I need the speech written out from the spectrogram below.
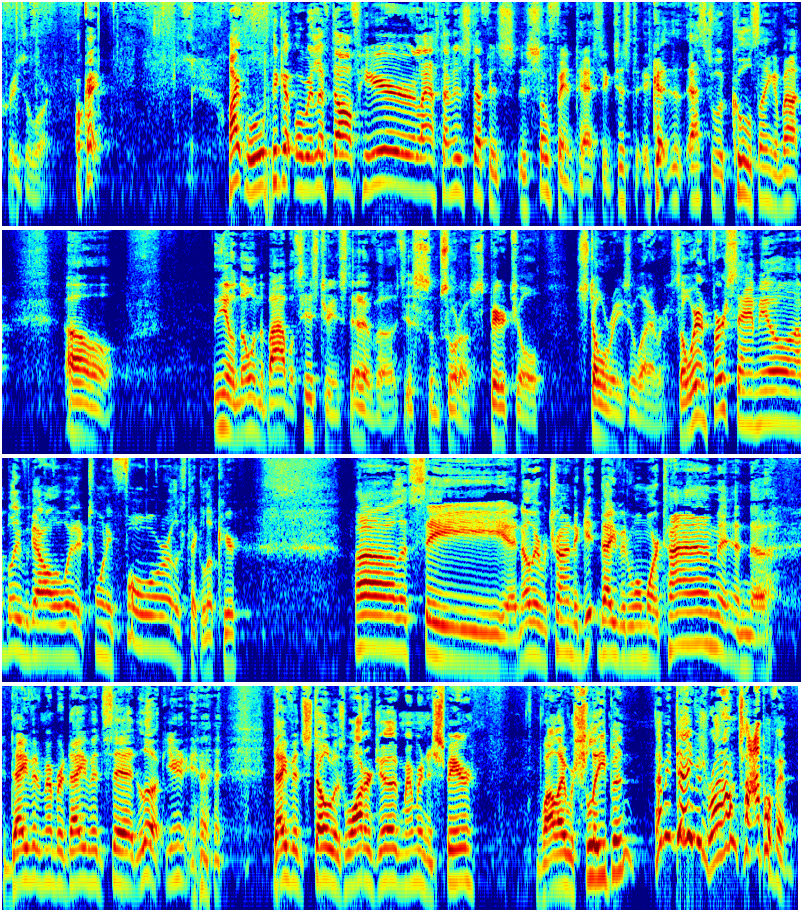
Praise the Lord. Okay. All right, well, we'll pick up where we left off here last time. This stuff is, is so fantastic. Just That's the cool thing about, oh, you know, knowing the Bible's history instead of uh, just some sort of spiritual stories or whatever. So we're in 1 Samuel, and I believe we got all the way to 24. Let's take a look here. Uh, let's see. I know they were trying to get David one more time, and uh, David, remember, David said, Look, you, David stole his water jug, remember, in his spear while they were sleeping. I mean, David's right on top of him.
